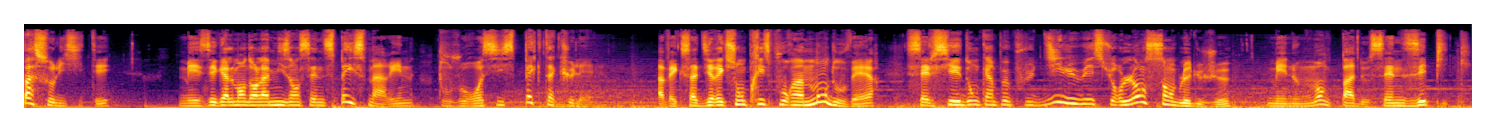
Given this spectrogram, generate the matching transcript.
pas sollicité, mais également dans la mise en scène Space Marine, toujours aussi spectaculaire. Avec sa direction prise pour un monde ouvert, celle-ci est donc un peu plus diluée sur l'ensemble du jeu, mais ne manque pas de scènes épiques.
